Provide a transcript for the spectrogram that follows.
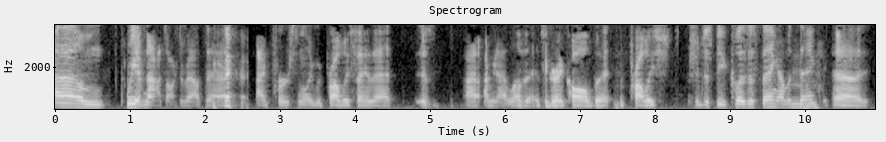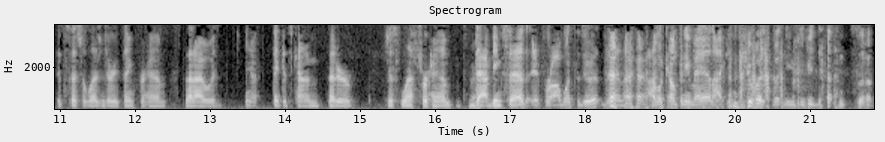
Um, we have not talked about that. I personally would probably say that is, I, I mean, I love it. It's a great call, but it probably sh- should just be Cliz's thing, I would Mhm. think. Uh, it's such a legendary thing for him that I would, you know, think it's kind of better just left for him. That being said, if Rob wants to do it, then I, I'm a company man. I can do what, what needs to be done. So,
